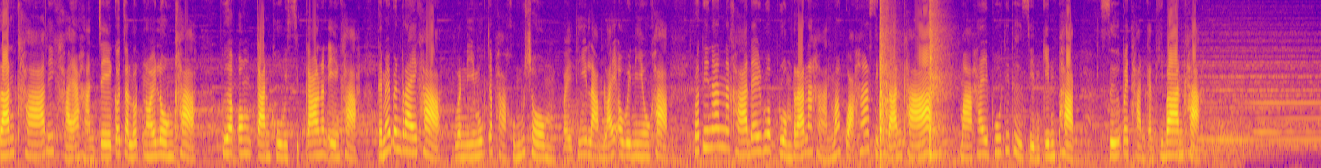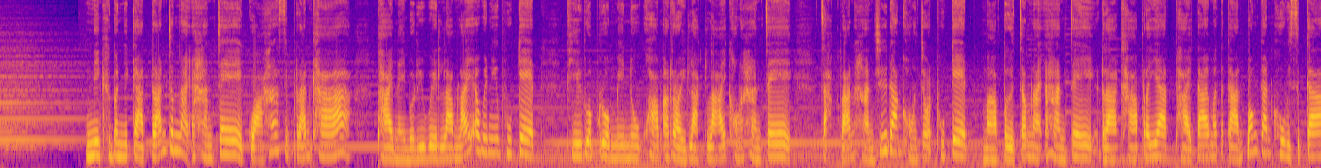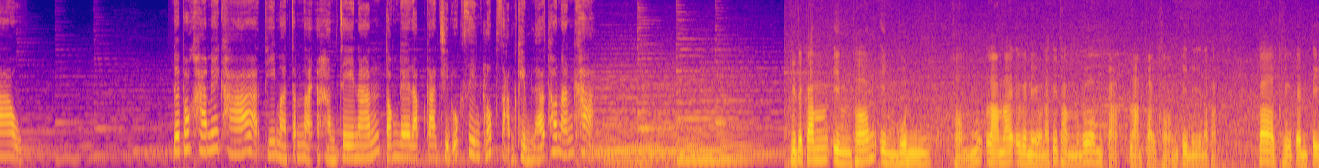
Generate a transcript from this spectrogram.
ร้านค้าที่ขายอาหารเจก็จะลดน้อยลงค่ะ เพื่อป้องกันโควิด -19 นั่นเองค่ะ แต่ไม่เป็นไรค่ะ วันนี้มุกจะพาคุณผู้ชมไปที่ลามไลท์อเวนิวค่ะ เพราะที่นั่นนะคะได้รวบรวมร้านอาหารมากกว่า 50 ร้านค้า มาให้ผู้ที่ถือศีลกินผัก ซื้อไปทานกันที่บ้านค่ะนี่คือบรรยากาศร้านจำหน่ายอาหารเจกว่า 50 ร้านค้า ภายในบริเวณลามไลท์อเวนิวภูเก็ตที่รวบรวมเมนูความอร่อยหลากหลายของอาหารเจ จากร้านอาหารชื่อดังของจังหวัดภูเก็ต มาเปิดจำหน่ายอาหารเจ ราคาประหยัดภายใต้มาตรการป้องกันโควิด -19 โดยพ่อค้าแม่ค้าที่มาจำหน่ายอาหารเจนั้น ต้องได้รับการฉีดวัคซีนครบ 3 เข็มแล้วเท่านั้นค่ะกิจกรรมอิ่มท้องอิ่มบุญ ของรามไลท์เอเวนิวนะที่ทำร่วมกับหลาดปล่อยของปีนี้นะครับ ก็คือเป็นปี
